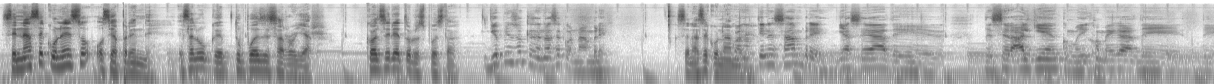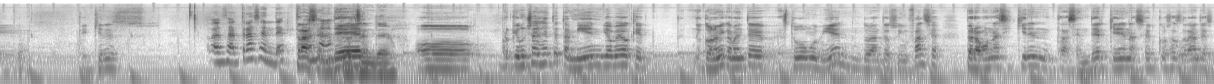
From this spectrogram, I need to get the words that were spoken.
se nace con eso o se aprende? Es algo que tú puedes desarrollar. ¿Cuál sería tu respuesta? Yo pienso que se nace con hambre. Se nace con hambre. Cuando tienes hambre, ya sea de, de ser alguien, como dijo Mega, de, de que quieres O sea, trascender. trascender. Trascender. O porque mucha gente también, yo veo que económicamente estuvo muy bien durante su infancia, pero aún así quieren trascender, quieren hacer cosas grandes.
